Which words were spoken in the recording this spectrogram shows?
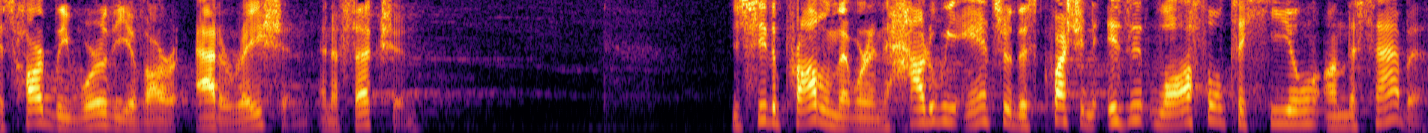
is hardly worthy of our adoration and affection. You see the problem that we're in. How do we answer this question? Is it lawful to heal on the Sabbath?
